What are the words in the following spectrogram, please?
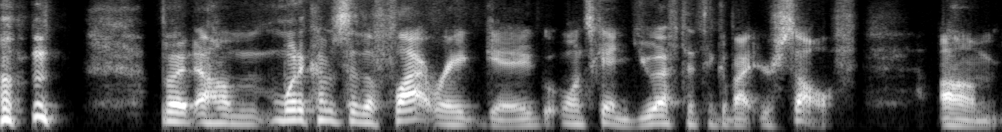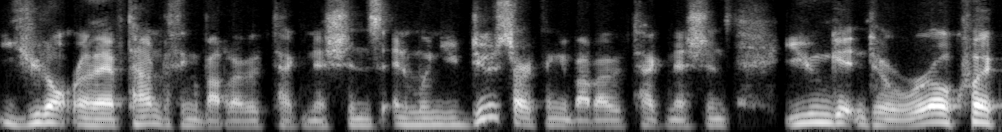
but um, when it comes to the flat rate gig, once again, you have to think about yourself um, you don't really have time to think about other technicians. And when you do start thinking about other technicians, you can get into a real quick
